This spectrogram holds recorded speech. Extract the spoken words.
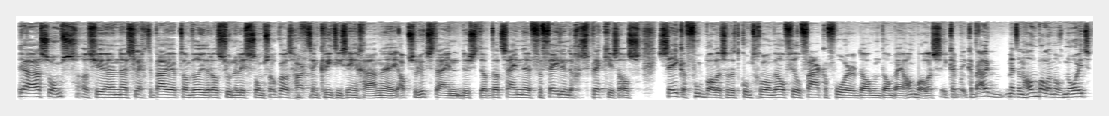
Ja, soms. Als je een uh, slechte bui hebt, dan wil je er als journalist soms ook wel eens hard en kritisch ingaan. Nee, absoluut, Stijn. Dus dat, dat zijn vervelende gesprekjes als zeker voetballers. Dat komt gewoon wel veel vaker voor dan, dan bij handballers. Ik heb, ik heb eigenlijk met een handballer nog nooit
